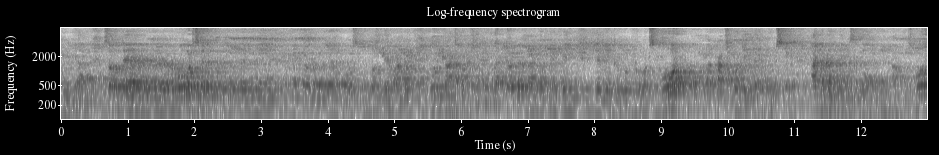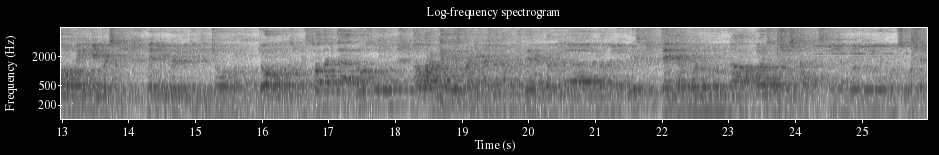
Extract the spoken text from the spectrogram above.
India. So the, the roads uh, may develop roads because they want good transportation. For that development, definitely they make good roads for uh, transporting the goods uh, and other things that may happen. Moreover, many people many people will get the job job opportunities. So that the, those who uh, work in these multinational companies, their income will, uh, income will increase. They can go to the upper social status. Can go to a good social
